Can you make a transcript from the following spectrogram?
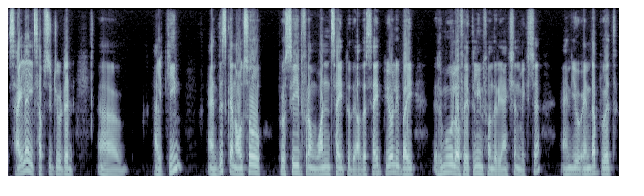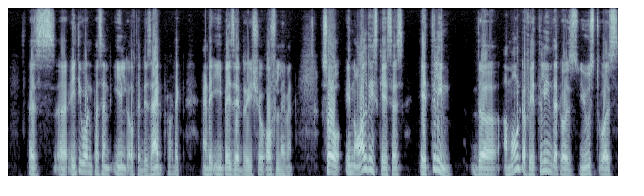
silyl substituted uh, alkene and this can also proceed from one side to the other side purely by removal of ethylene from the reaction mixture and you end up with as uh, 81 percent yield of the desired product and a E by Z ratio of 11. So, in all these cases ethylene the amount of ethylene that was used was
